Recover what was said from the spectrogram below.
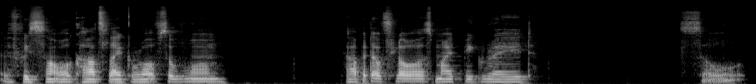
If we saw cards like Roar of the Wurm, Carpet of Flowers might be great. So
